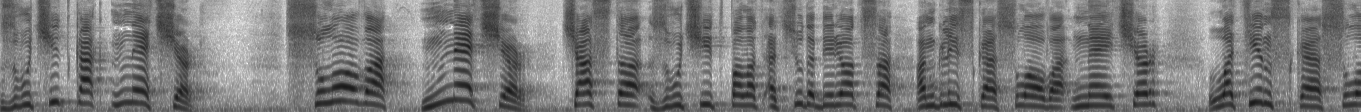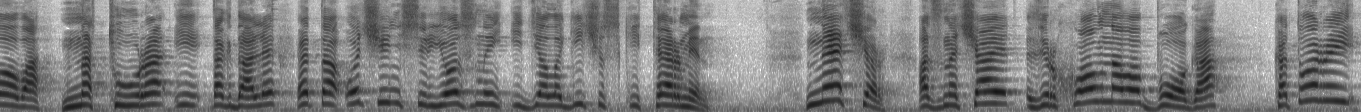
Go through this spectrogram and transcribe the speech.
звучит как nature. Слово nature часто звучит, отсюда берется английское слово nature – латинское слово «натура» и так далее, это очень серьезный идеологический термин. Nature означает верховного Бога, который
